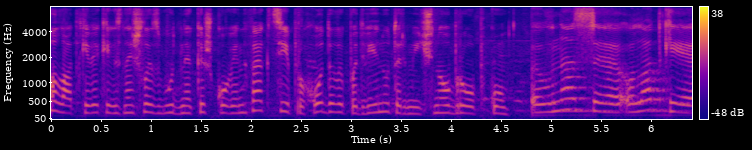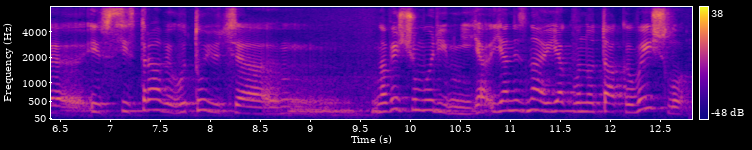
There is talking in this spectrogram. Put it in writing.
оладки, в яких знайшли збудник кишкової інфекції, проходили подвійну термічну обробку. У нас е, оладки і всі страви готуються на вищому рівні. Я, я не знаю, як воно так вийшло,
